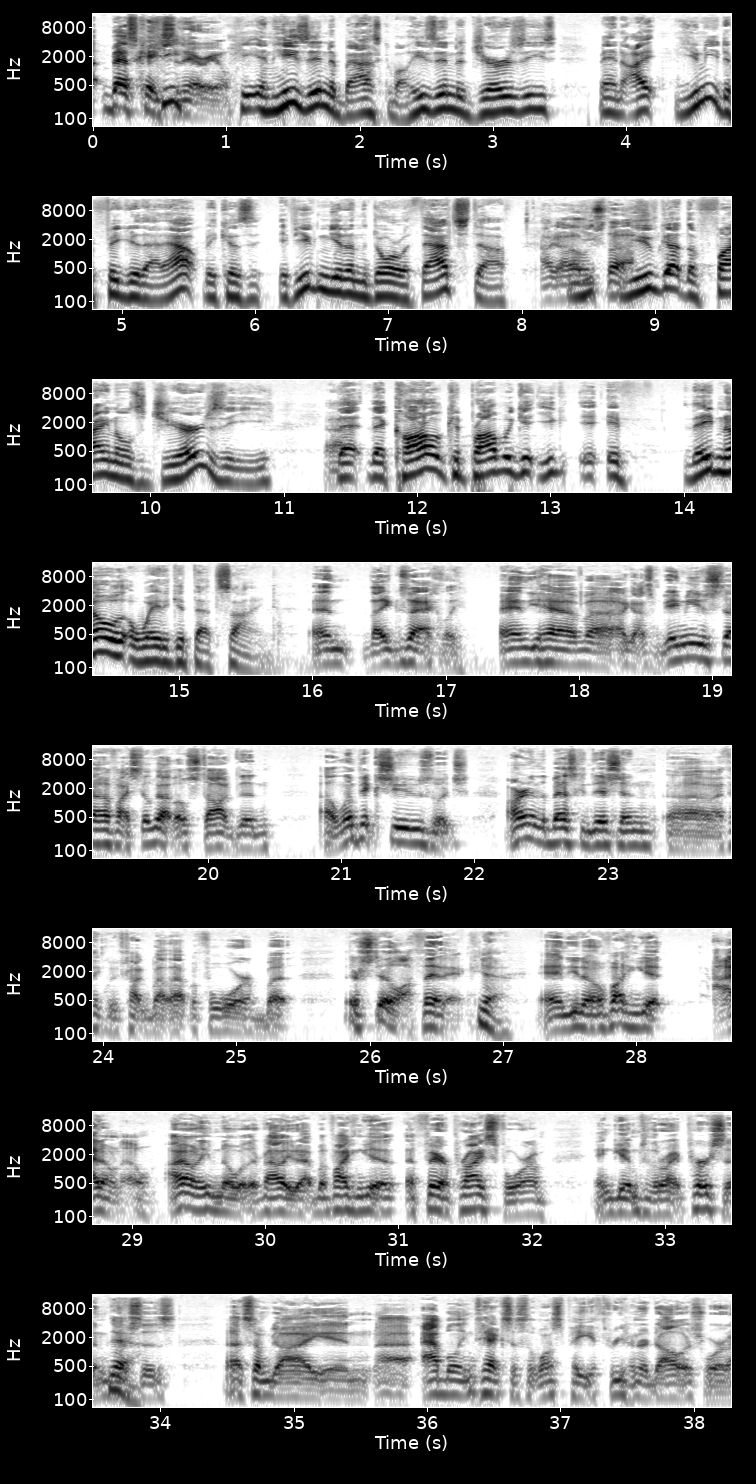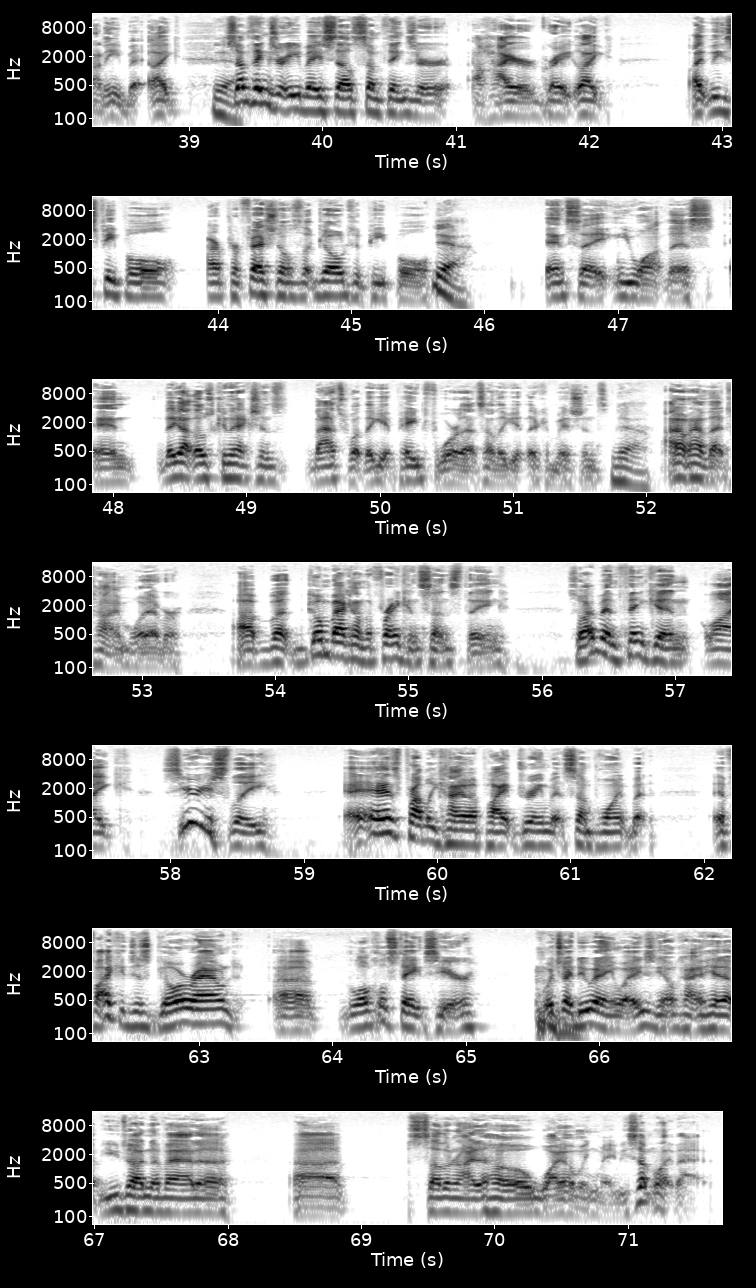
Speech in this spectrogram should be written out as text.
best case He- scenario. He and he's into basketball. He's into jerseys. Man, I you need to figure that out because if you can get in the door with that stuff, I got other you, stuff. You've got the finals jersey that that Karl could probably get you if they know a way to get that signed. And exactly. And you have uh, I got some game used stuff. I still got those Stockton Olympic shoes, which aren't in the best condition. Uh, I think we've talked about that before, but they're still authentic. Yeah. And you know, if I can get, I don't know, I don't even know what they're valued at, but if I can get a fair price for them and give them to the right person Yeah. versus uh, some guy in uh, Abilene, Texas, that wants to pay you three hundred dollars for it on eBay. Like Yeah. some things are eBay sales, some things are a higher grade. Like like these people are professionals that go to people Yeah. and say you want this, and they got those connections. That's what they get paid for. That's how they get their commissions. Yeah. I don't have that time, whatever. Uh, but going back on the Frank and Sons thing, so I've been thinking, like, seriously, and it's probably kind of a pipe dream at some point, but if I could just go around uh, local states here, which I do anyways, you know, kind of hit up Utah, Nevada, uh, Southern Idaho, Wyoming, maybe something like that,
